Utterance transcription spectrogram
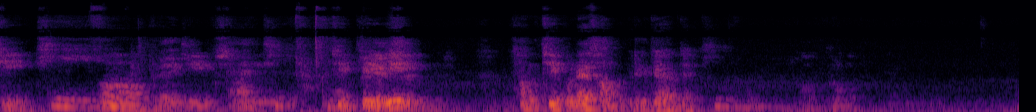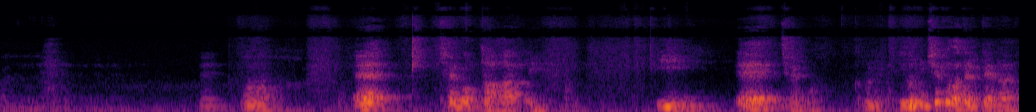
T T. 어 빼기 아3 T. 빼기 3t분의 3 이렇게 돼야 돼 T. 어 그런 거? 네. 어, 의 제곱 더하기 2의 제곱. 그러면 이놈이 최소가 될 때는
